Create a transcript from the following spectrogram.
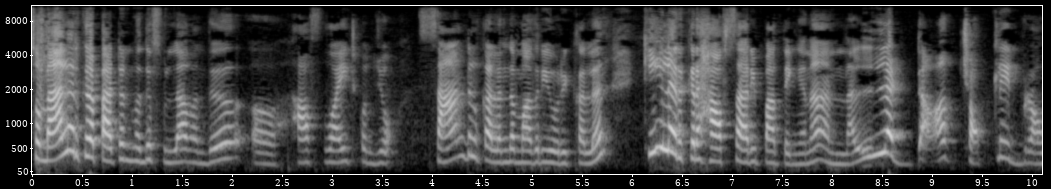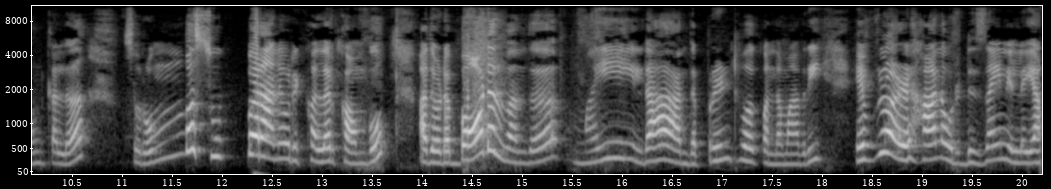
ஸோ மேலே இருக்கிற பேட்டர்ன் வந்து ஃபுல்லாக வந்து ஹாஃப் ஒயிட் கொஞ்சம் சாண்டில் கலந்த மாதிரி ஒரு கலர் கீழே இருக்கிற ஹாஃப் சாரி பார்த்தீங்கன்னா நல்ல dark chocolate brown colour so ரொம்ப சூப்பரான ஒரு கலர் காம்போ அதோட பார்டர் வந்து மைல்டாக அந்த பிரிண்ட் ஒர்க் வந்த மாதிரி. எவ்வளோ அழகான ஒரு டிசைன் இல்லையா?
